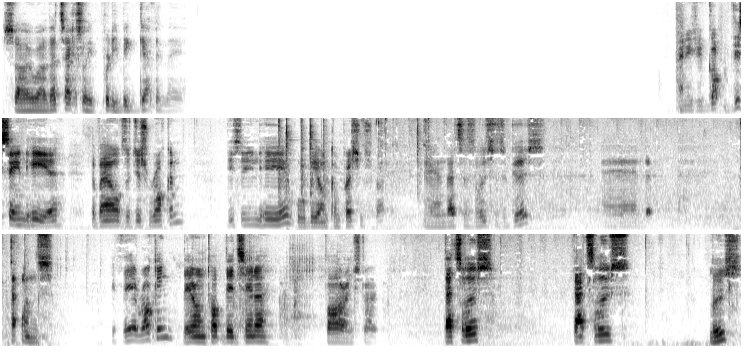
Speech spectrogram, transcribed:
So uh, that's actually a pretty big gap in there. And if you've got this end here, the valves are just rocking. This end here will be on compression stroke. And that's as loose as a goose. And that one's, if they're rocking, they're on top dead center, firing stroke. That's loose. That's loose. Loose.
